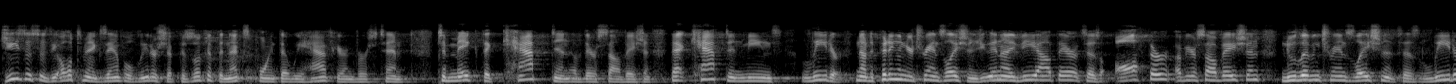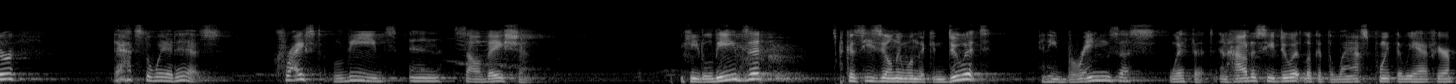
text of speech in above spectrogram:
Jesus is the ultimate example of leadership because look at the next point that we have here in verse 10. To make the captain of their salvation. That captain means leader. Now, depending on your translations, you NIV out there, it says author of your salvation. New Living Translation, it says leader. That's the way it is. Christ leads in salvation. He leads it because he's the only one that can do it, and he brings us with it. And how does he do it? Look at the last point that we have here.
